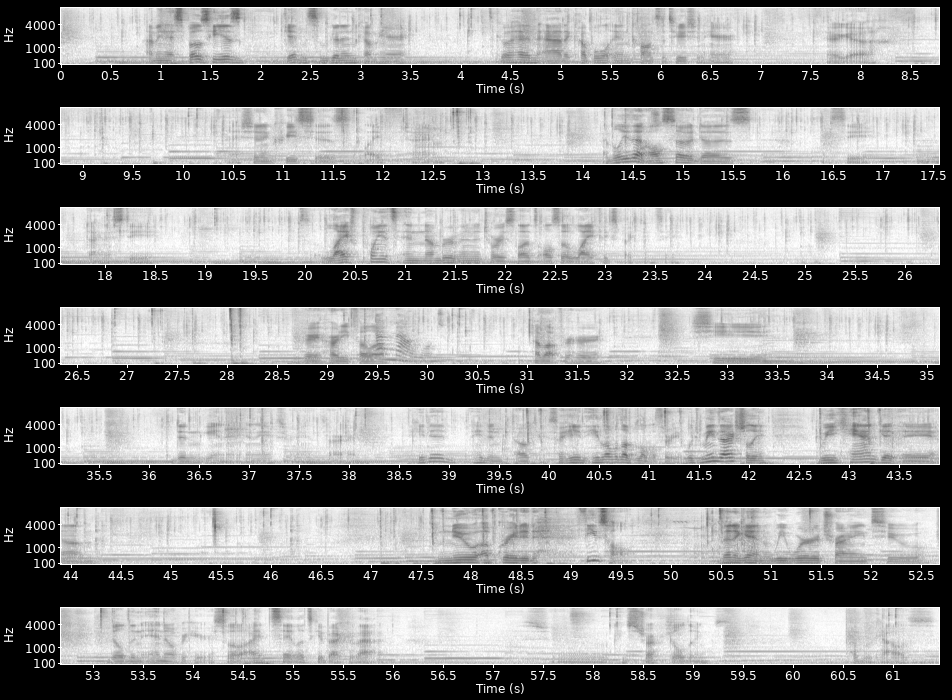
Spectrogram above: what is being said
I mean, I suppose he is getting some good income here. Let's go ahead and add a couple in Constitution here. There we go. That should increase his lifetime. I believe that also does, let's see, Dynasty. Life points and number of inventory slots, also life expectancy. Very hardy fellow. And now what? How about for her? She didn't gain any, experience. All right. He did. He didn't. Okay, so he he leveled up to level three, which means actually we can get a um, new upgraded thieves hall. Then again, we were trying to build an inn over here, so I'd say let's get back to that. So, construct buildings. Public house.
